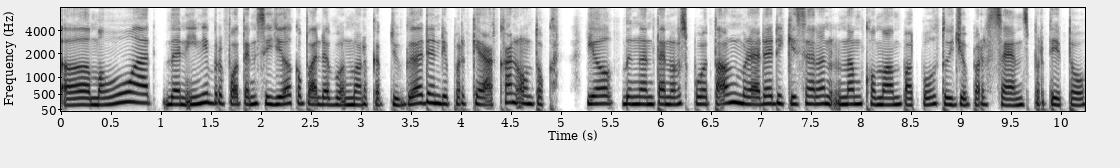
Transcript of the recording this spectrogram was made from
uh, menguat dan ini berpotensi juga kepada bond market juga dan diperkirakan untuk yield dengan tenor 10 tahun berada di kisaran 6,47 persen seperti itu.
